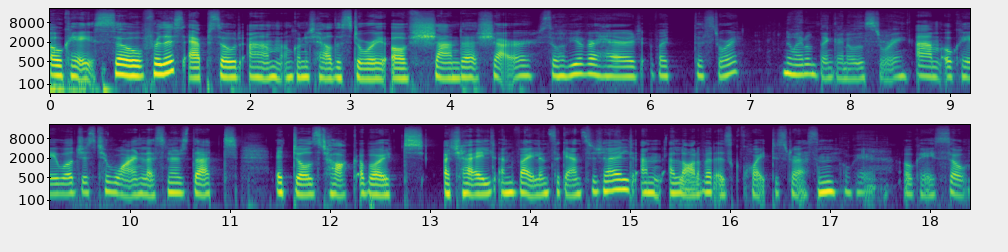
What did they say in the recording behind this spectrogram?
Okay, so for this episode, um, I'm going to tell the story of Shanda Shire. So, have you ever heard about this story? No, I don't think I know the story. Um, okay, well, just to warn listeners that it does talk about a child and violence against a child, and a lot of it is quite distressing. Okay. Okay, so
